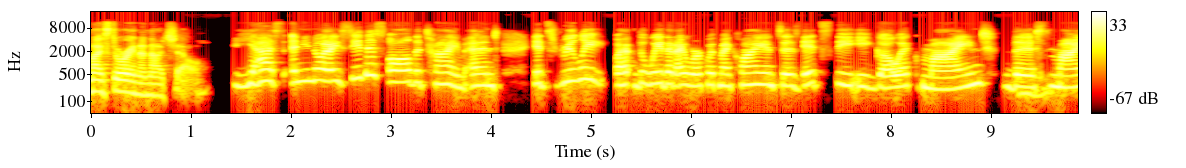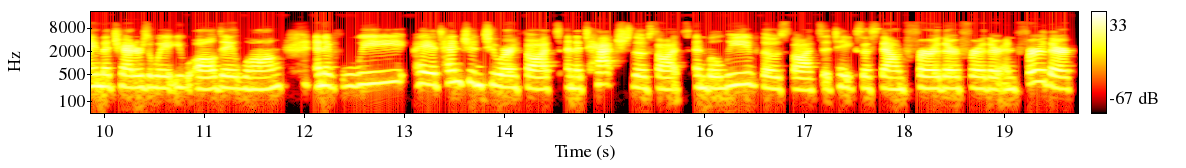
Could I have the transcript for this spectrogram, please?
my story in a nutshell. Yes. And you know what? I see this all the time. And it's really uh, the way that I work with my clients is it's the egoic mind, this mm-hmm. mind that chatters away at you all day long. And if we pay attention to our thoughts and attach to those thoughts and believe those thoughts, it takes us down further, further, and further.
